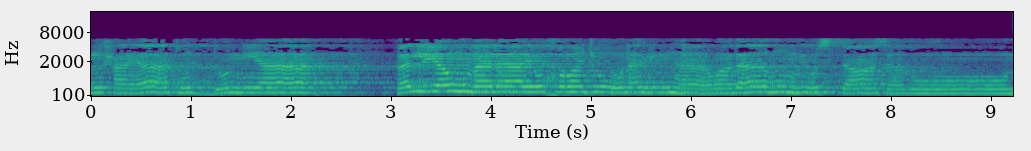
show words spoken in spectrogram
الْحَيَاةُ الدُّنْيَا فَالْيَوْمَ لَا يُخْرَجُونَ مِنْهَا وَلَا هُمْ يُسْتَعْتَبُونَ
